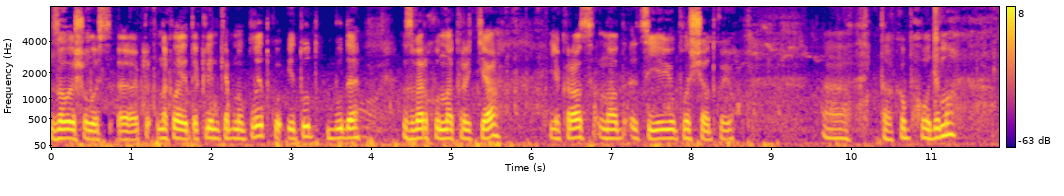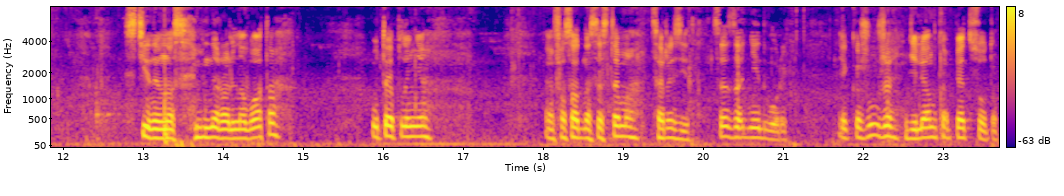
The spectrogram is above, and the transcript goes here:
Залишилось е, наклеїти клінкерну плитку, і тут буде зверху накриття якраз над цією площадкою. Е, так, обходимо. Стіни у нас мінеральна вата, утеплення. Е, Фасадна система це резит. Це задній дворик. Як кажу, вже ділянка 5 соток.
